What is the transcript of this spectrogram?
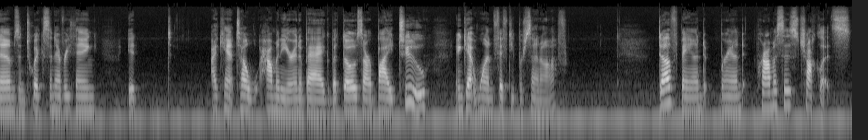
M&Ms and Twix and everything. It I can't tell how many are in a bag, but those are buy two and get one 50% off. Dove Band brand Promises chocolates,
